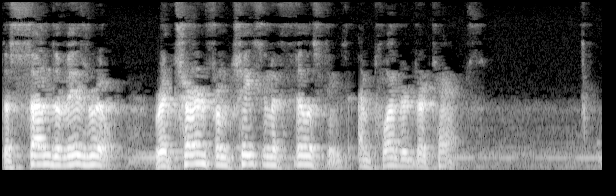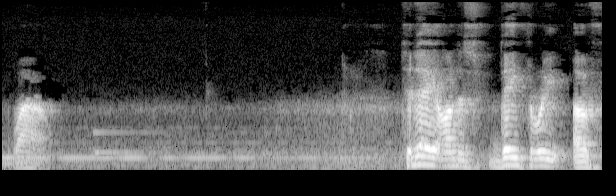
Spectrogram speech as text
The sons of Israel returned from chasing the Philistines and plundered their camps. Wow. Today, on this day three of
